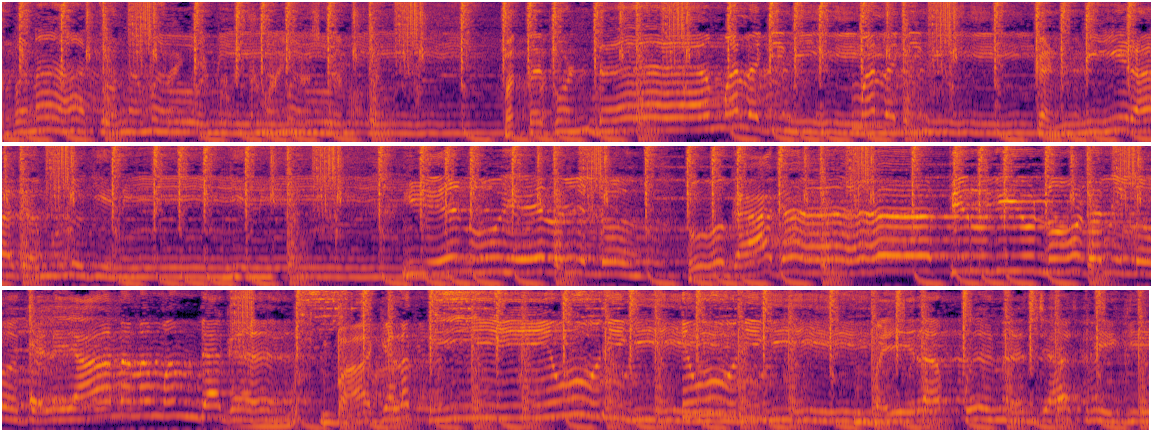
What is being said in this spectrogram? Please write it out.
ಆತು ನಮೋನಿ ಹೊತ್ತಗೊಂಡ ಮಲಗಿನಿ ಮಲಗಿನಿ ಕಣ್ಣೀರಾಗ ಮುಳುಗಿನಿ. ಏನು ಹೇಳಲಿಲ್ಲೋ, ಹೋಗಾಗ ತಿರುಗಿಯು ನೋಡಲಿಲ್ಲೋ, ಗೆಳೆಯ ನನ್ನ ಮಂದ್ಯಾಗ ಬಾಗೆಳತಿ ಊರಿಗಿ ಊರಿಗಿ, ಭೈರಪ್ಪನ ಜಾತ್ರೆಗಿ.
